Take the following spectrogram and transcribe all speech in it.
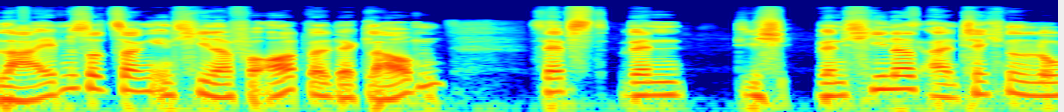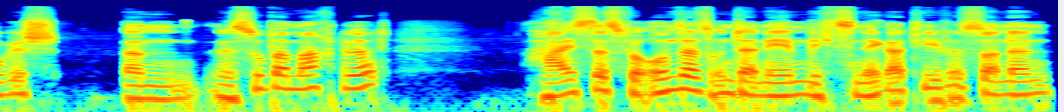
bleiben sozusagen in China vor Ort, weil wir glauben, selbst wenn die, wenn China ein technologisch ähm, Supermacht wird, heißt das für uns als Unternehmen nichts Negatives, sondern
